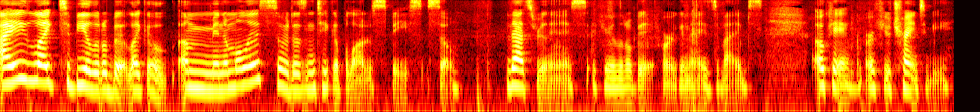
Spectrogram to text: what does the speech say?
I like to be a little bit like a, a minimalist so it doesn't take up a lot of space. So that's really nice if you're a little bit organized vibes. Okay, or if you're trying to be.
